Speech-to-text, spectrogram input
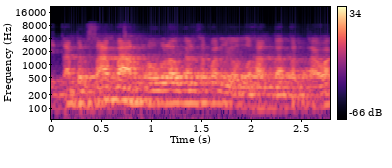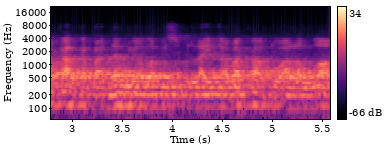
Kita bersabar mau melakukan sabar. Ya Allah hamba bertawakal kepada ya Allah bismillah tawakal tu Allah.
